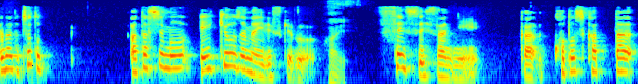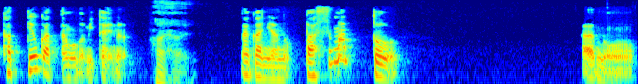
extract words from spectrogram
なんかちょっと、私も影響じゃないですけど、はい。潜水さんにか今年買った、買ってよかったものみたいなはいはい。中にあの、バスマット、あの、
